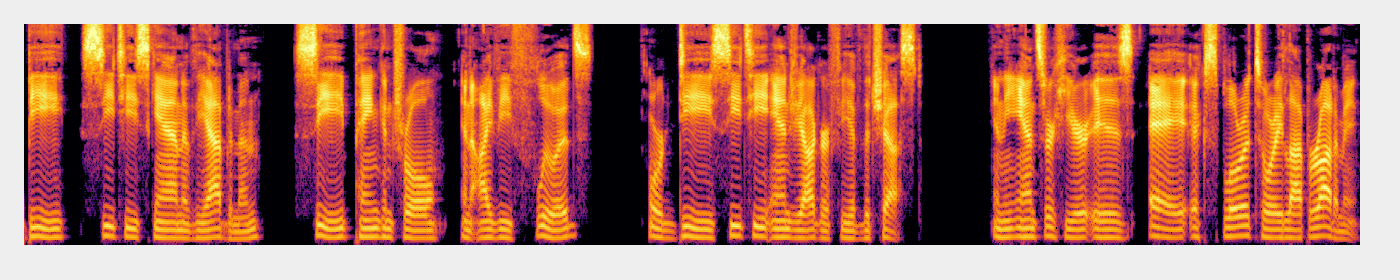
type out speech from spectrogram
B. CT scan of the abdomen. C. Pain control and IV fluids or D, CT angiography of the chest? And the answer here is A, exploratory laparotomy.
